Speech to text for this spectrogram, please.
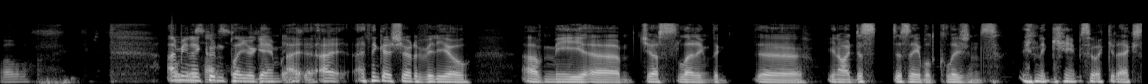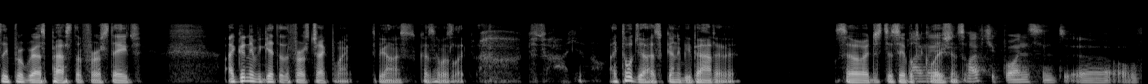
Well, I mean, I couldn't play your game. I, I, I think I shared a video of me um, just letting the, the, you know, I just disabled collisions in the game so I could actually progress past the first stage. I couldn't even get to the first checkpoint, to be honest, because I was like, you know, I told you I was going to be bad at it. So I just disabled I collisions. five checkpoints in, uh, of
